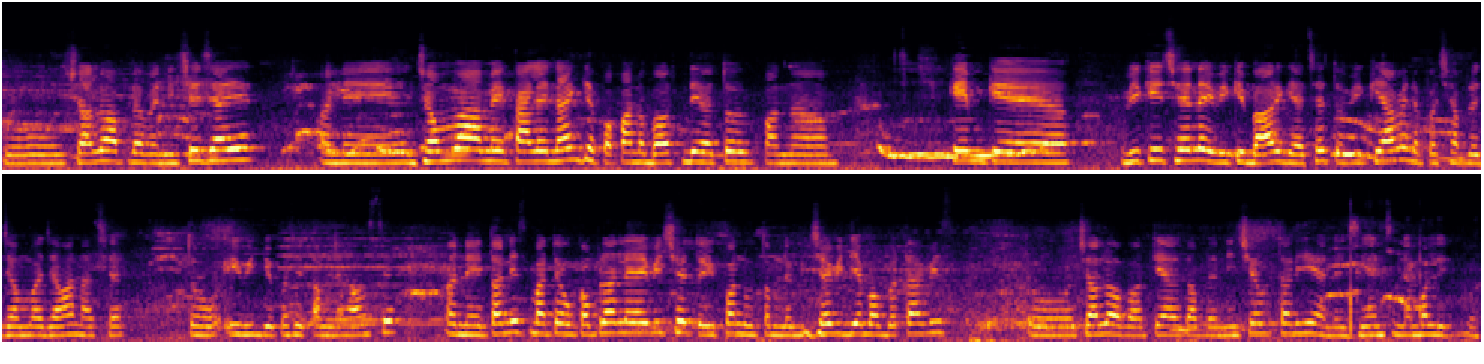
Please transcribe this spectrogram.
તો ચાલો આપણે હવે નીચે જઈએ. અને જમવા અમે કાલે ના ગયા પપ્પાનો બર્થડે હતો પણ કેમ કે વિકી છે ને વિકી બહાર ગયા છે તો વિકી આવે ને પછી આપણે જમવા જવાના છે. તો એ વીડિયો પછી તમને આવશે. અને તનિષ માટે હું કપડાં લઈ આવી છે તો એ પણ હું તમને બીજા વિડીયોમાં બતાવીશ. તો ચાલો હવે અત્યારે તો આપણે નીચે ઉતરીએ અને જેન્ટ્સને મળી દઉં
